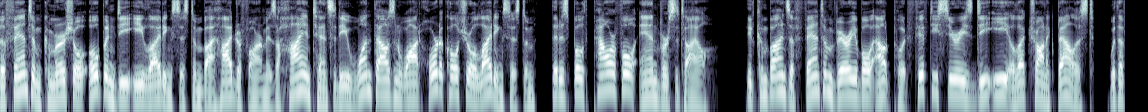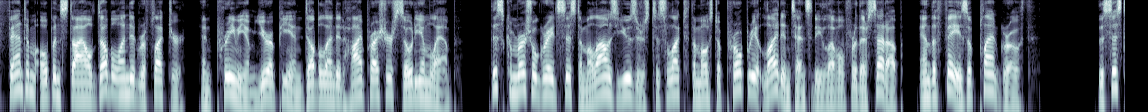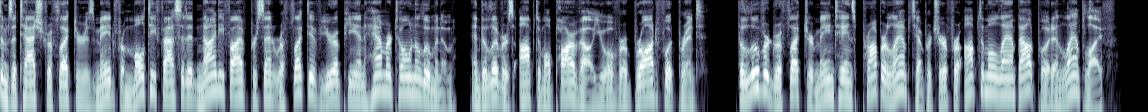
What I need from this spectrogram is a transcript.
The Phantom Commercial Open DE lighting system by Hydrofarm is a high intensity 1000 watt horticultural lighting system that is both powerful and versatile. It combines a Phantom Variable Output 50 Series DE electronic ballast with a Phantom Open Style double ended reflector and premium European double ended high pressure sodium lamp. This commercial grade system allows users to select the most appropriate light intensity level for their setup and the phase of plant growth. The system's attached reflector is made from multifaceted 95% reflective European hammer tone aluminum and delivers optimal par value over a broad footprint. The louvered reflector maintains proper lamp temperature for optimal lamp output and lamp life.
